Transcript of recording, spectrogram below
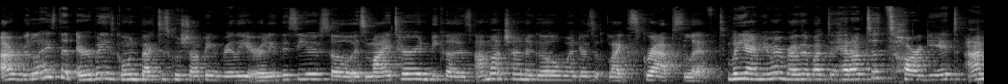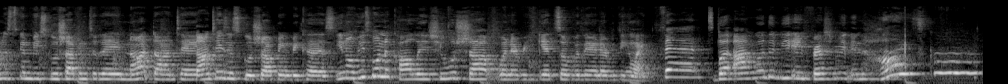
I realized that everybody's going back to school shopping really early this year, so it's my turn because I'm not trying to go when there's like scraps left. But yeah, me and my brother about to head out to Target. I'm just gonna be school shopping today, not Dante. Dante's in school shopping because, you know, he's going to college. He will shop whenever he gets over there and everything like that. But I'm going to be a freshman in high school.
